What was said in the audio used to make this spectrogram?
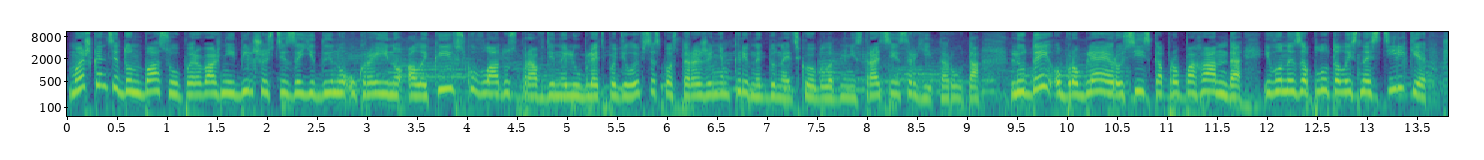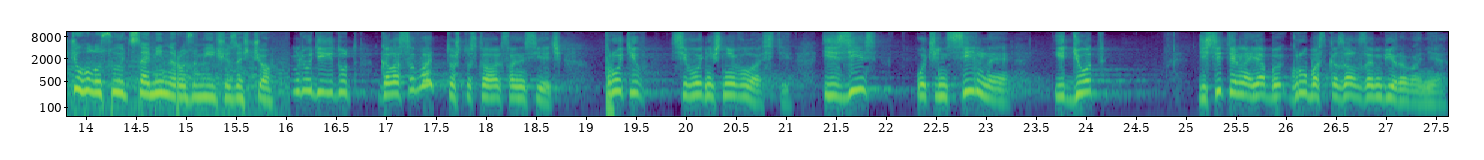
Мешканці Донбасу у переважній більшості за єдину Україну, але київську владу справді не люблять. Поділився спостереженням керівник Донецької обладміністрації Сергій Тарута. Людей обробляє російська пропаганда, і вони заплутались настільки, що голосують самі, не розуміючи за що. Люди идут голосовать, то, что сказал Александр Алексеевич, против сегодняшней власти. И здесь очень сильное идет, действительно, я бы грубо сказал, зомбирование.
